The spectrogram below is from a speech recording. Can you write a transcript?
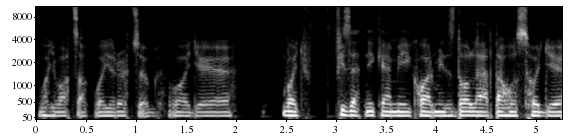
Vagy vacak, vagy röcög, vagy, ö, vagy fizetni kell még 30 dollárt ahhoz, hogy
